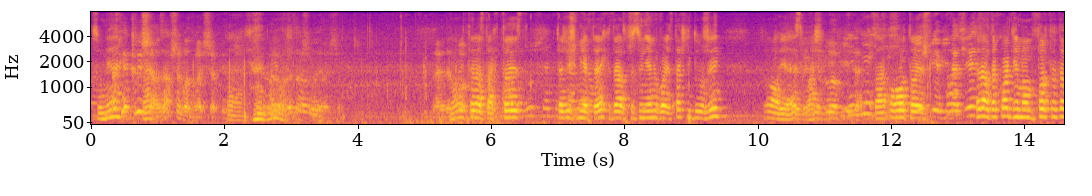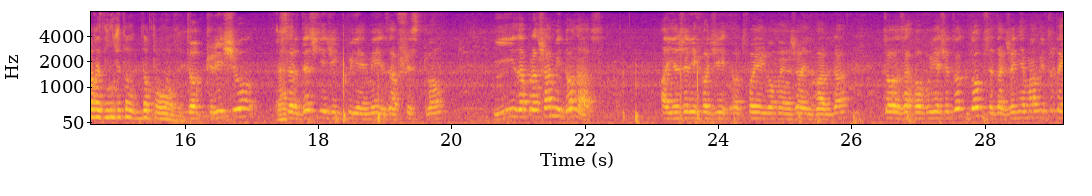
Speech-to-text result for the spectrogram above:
W sumie. Tak jak Krysia, zawsze ma 25. Tak, Zawsze ma 25. Na jeden No i teraz tak, to jest Dziadziuś Mietek, zaraz przesuniemy, bo jest taki duży. O, jest właśnie. było widać. Tak, o, to jest. Widać jest? Teraz dokładnie mam portretowe zdjęcie do, do połowy. To Krysiu, Tak. serdecznie dziękujemy za wszystko i zapraszamy do nas. A jeżeli chodzi o Twojego męża Edwarda, to zachowuje się to dobrze, także nie mamy tutaj,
